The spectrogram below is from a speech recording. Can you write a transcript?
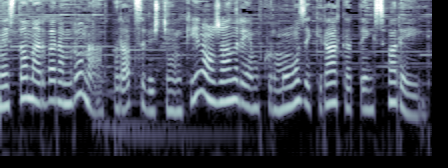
Mēs tomēr varam runāt par atsevišķiem kinožanriem, kur mūzika ir ārkārtīgi svarīga.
